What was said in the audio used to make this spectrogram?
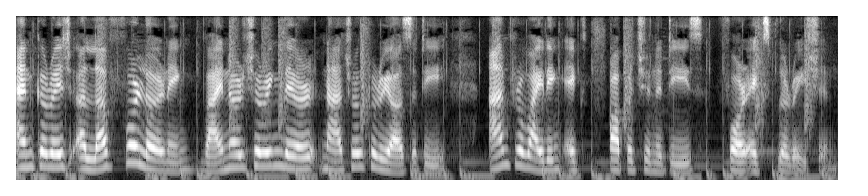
Encourage a love for learning by nurturing their natural curiosity and providing ex- opportunities for exploration.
